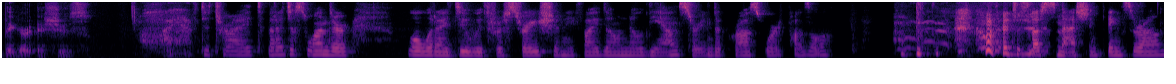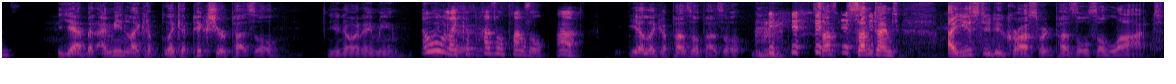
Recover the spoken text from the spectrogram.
bigger issues. Oh, I have to try it. But I just wonder what would I do with frustration if I don't know the answer in the crossword puzzle? I just yeah. start smashing things around. Yeah, but I mean like a like a picture puzzle. You know what I mean? Oh, like, like a, a, puzzle puzzle. Oh. Yeah, like a puzzle puzzle. Some, sometimes I used to do crossword puzzles a lot,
